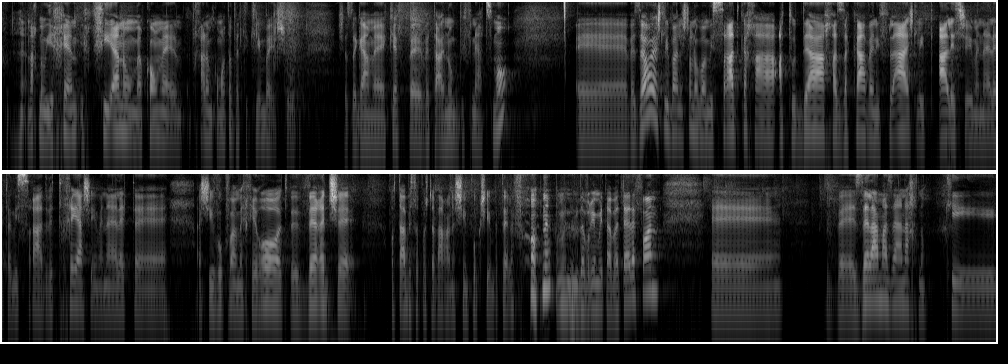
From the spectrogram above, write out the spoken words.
אנחנו חיינו מקום, אה, את אחד המקומות הוותיקים ביישוב, שזה גם אה, כיף אה, ותענוג בפני עצמו. אה, וזהו, יש לי, יש לנו במשרד ככה עתודה חזקה ונפלאה, יש לי את אליס שהיא מנהלת המשרד, ותחיה שהיא מנהלת אה, השיווק והמכירות, וורד שאותה בסופו של דבר אנשים פוגשים בטלפון, מדברים איתה בטלפון. אה, וזה למה זה אנחנו, כי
